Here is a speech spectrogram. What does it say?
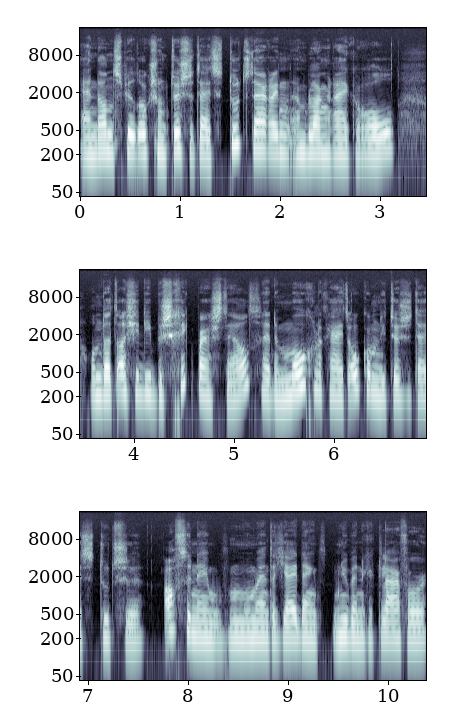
En dan speelt ook zo'n tussentijdse toets daarin een belangrijke rol. Omdat als je die beschikbaar stelt, de mogelijkheid ook om die tussentijdse toetsen af te nemen op het moment dat jij denkt, nu ben ik er klaar voor,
